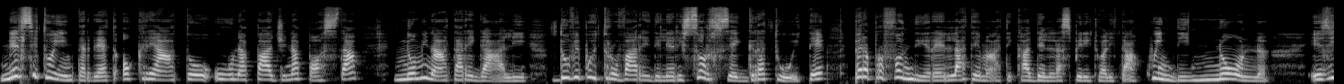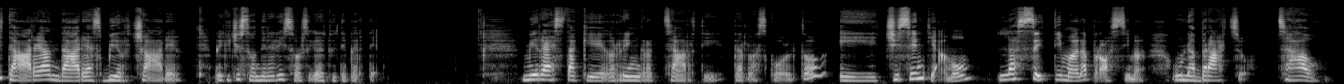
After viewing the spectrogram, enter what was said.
Nel sito internet ho creato una pagina apposta nominata Regali, dove puoi trovare delle risorse gratuite per approfondire la tematica della spiritualità, quindi non esitare a andare a sbirciare, perché ci sono delle risorse gratuite per te. Mi resta che ringraziarti per l'ascolto e ci sentiamo la settimana prossima. Un abbraccio, ciao!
